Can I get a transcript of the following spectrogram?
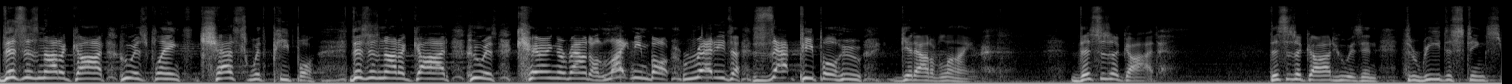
This is not a God who is playing chess with people. This is not a God who is carrying around a lightning bolt ready to zap people who get out of line. This is a God. This is a God who is in three distinct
